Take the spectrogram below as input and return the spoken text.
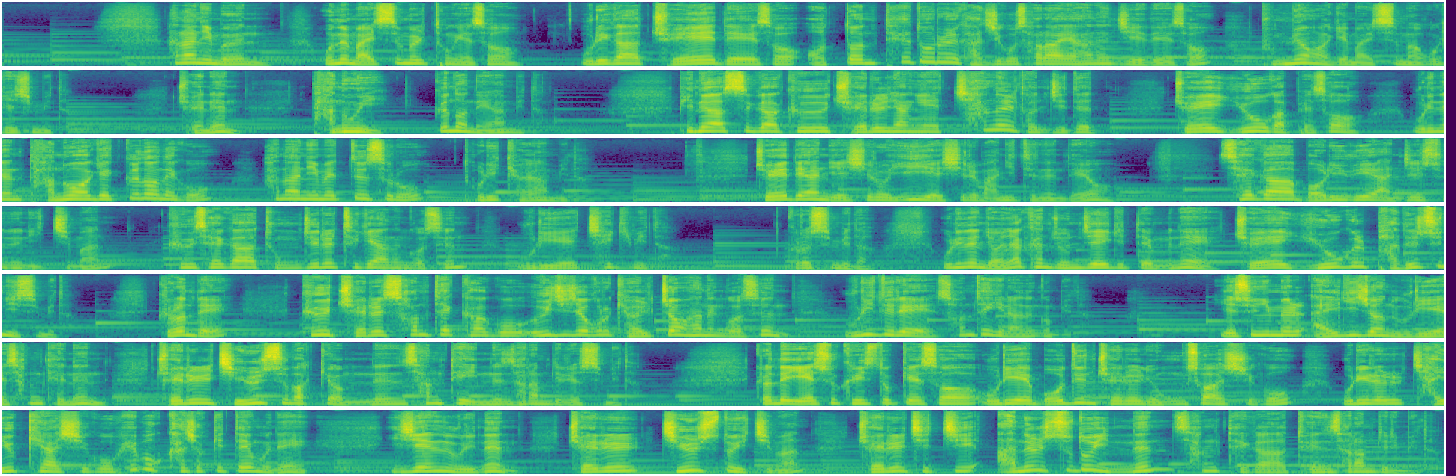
하나님은 오늘 말씀을 통해서 우리가 죄에 대해서 어떤 태도를 가지고 살아야 하는지에 대해서 분명하게 말씀하고 계십니다. 죄는 단호히 끊어내야 합니다. 비네아스가 그 죄를 향해 창을 던지듯 죄의 유혹 앞에서 우리는 단호하게 끊어내고 하나님의 뜻으로 돌이켜야 합니다. 죄에 대한 예시로 이 예시를 많이 드는데요. 새가 머리 위에 앉을 수는 있지만 그 새가 둥지를 트게 하는 것은 우리의 책임이다. 그렇습니다. 우리는 연약한 존재이기 때문에 죄의 유혹을 받을 수는 있습니다. 그런데 그 죄를 선택하고 의지적으로 결정하는 것은 우리들의 선택이라는 겁니다. 예수님을 알기 전 우리의 상태는 죄를 지을 수밖에 없는 상태에 있는 사람들이었습니다. 그런데 예수 그리스도께서 우리의 모든 죄를 용서하시고 우리를 자유케 하시고 회복하셨기 때문에 이제는 우리는 죄를 지을 수도 있지만 죄를 짓지 않을 수도 있는 상태가 된 사람들입니다.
